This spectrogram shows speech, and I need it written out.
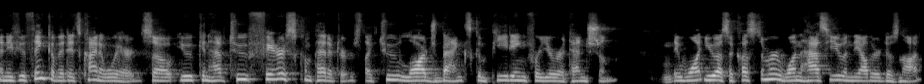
And if you think of it, it's kind of weird. So you can have two fierce competitors, like two large banks competing for your attention. Mm-hmm. They want you as a customer, one has you and the other does not.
